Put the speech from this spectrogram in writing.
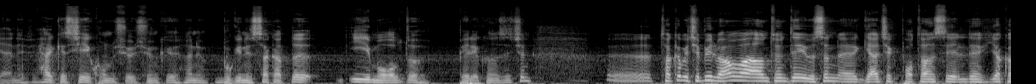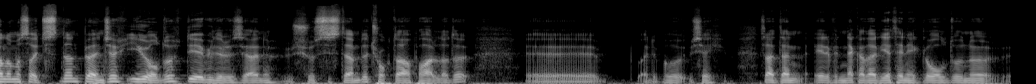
yani herkes şeyi konuşuyor çünkü hani bugünün sakatlığı iyi mi oldu Pelicans için. E, takım içi bilmem ama Anthony Davis'in e, gerçek potansiyelini yakalaması açısından bence iyi oldu diyebiliriz yani. Şu sistemde çok daha parladı. E, hani bu şey zaten herifin ne kadar yetenekli olduğunu e,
